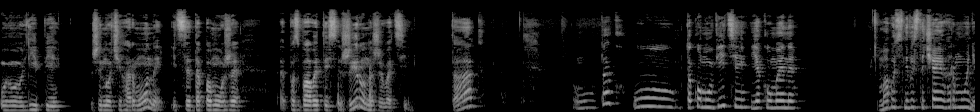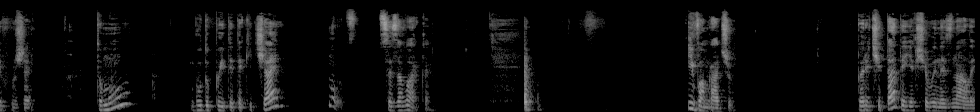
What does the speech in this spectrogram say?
у ліпі жіночі гормони, і це допоможе е, позбавитись жиру на животі. Так. Так, у такому віці, як у мене, мабуть, не вистачає гормонів вже. Тому буду пити такий чай. Ну, це заварка. І вам раджу перечитати, якщо ви не знали,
